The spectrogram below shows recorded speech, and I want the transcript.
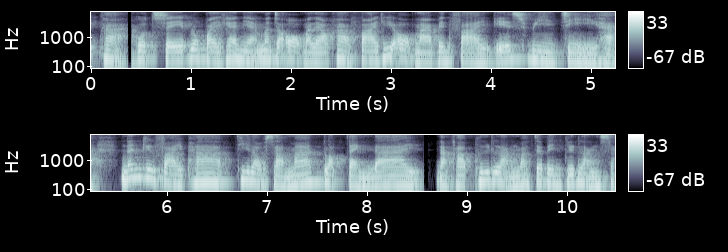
ฟค่ะ กดเซฟลงไปแค่นี้มันจะออกมาแล้วค่ะ ไฟล์ที่ออกมาเป็นไฟล์ SVG ค่ะ นั่นคือไฟล์ภาพที่เราสามารถปรับแต่งได้นะคะพื้นหลังมักจะเป็นพื้นหลังใส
